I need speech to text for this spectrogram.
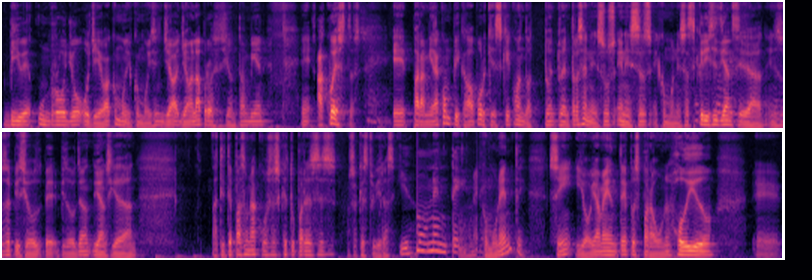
vive un rollo o lleva, como, como dicen, lleva, lleva la procesión también eh, a cuestas. Eh, para mí era complicado porque es que cuando tú, entras en esos, en esas, como en esas crisis de ansiedad, en esos episodios, episodios de ansiedad, a ti te pasa una cosa, es que tú pareces, o sea, que estuvieras ida. Como un ente. Como un ente, sí. Y obviamente, pues para uno es jodido, eh,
